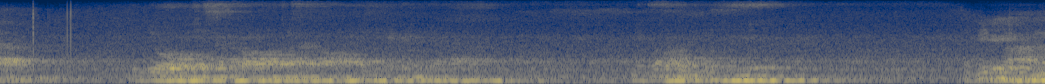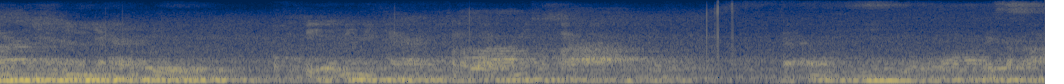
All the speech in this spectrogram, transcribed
ารย์คุณโยมชินกรจันทร์ซึ่งเป็นญาติในวันนี้แต่ได้ทำหน้าที่ยิ่งใหญ่ก็คือปกติไม่มีใครคารวะไม่สภาแต่พรุ่งนี้โยมก็ได้สภา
